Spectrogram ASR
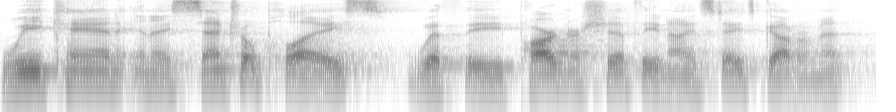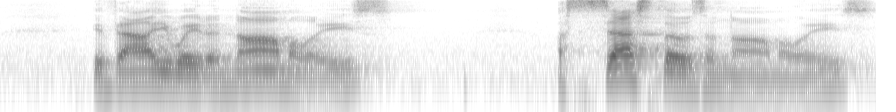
We can, in a central place with the partnership, the United States government, evaluate anomalies, assess those anomalies,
